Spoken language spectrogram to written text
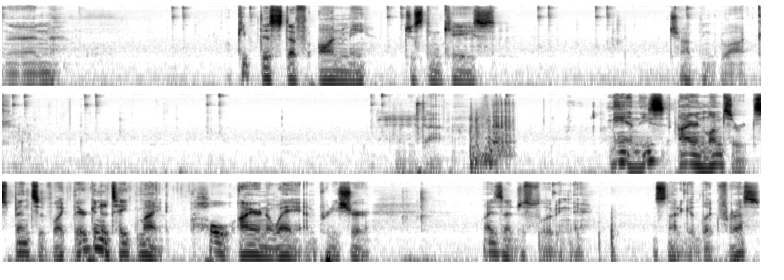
And then I'll keep this stuff on me just in case. Chopping block. At that. Man, these iron lumps are expensive. Like, they're gonna take my whole iron away, I'm pretty sure. Why is that just floating there? That's not a good look for us.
